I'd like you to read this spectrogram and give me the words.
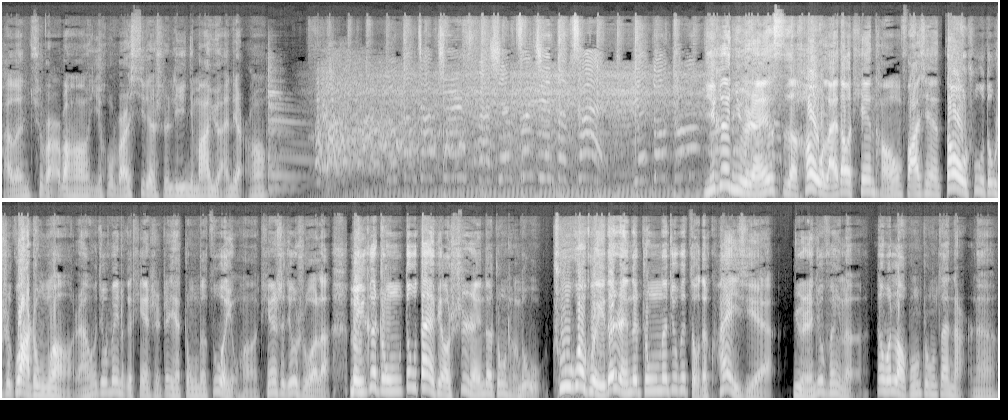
孩子，你去玩吧哈，以后玩吸铁石离你妈远点哈。”一个女人死后来到天堂，发现到处都是挂钟啊，然后就问这个天使这些钟的作用哈。天使就说了，每个钟都代表世人的忠诚度，出过轨的人的钟呢就会走得快一些。女人就问了，那我老公钟在哪儿呢？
